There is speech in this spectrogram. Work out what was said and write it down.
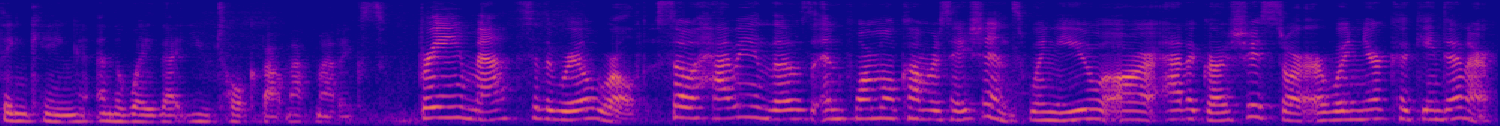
thinking and the way that you talk about mathematics. Bringing math to the real world. So, having those informal conversations when you are at a grocery store or when you're cooking dinner,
